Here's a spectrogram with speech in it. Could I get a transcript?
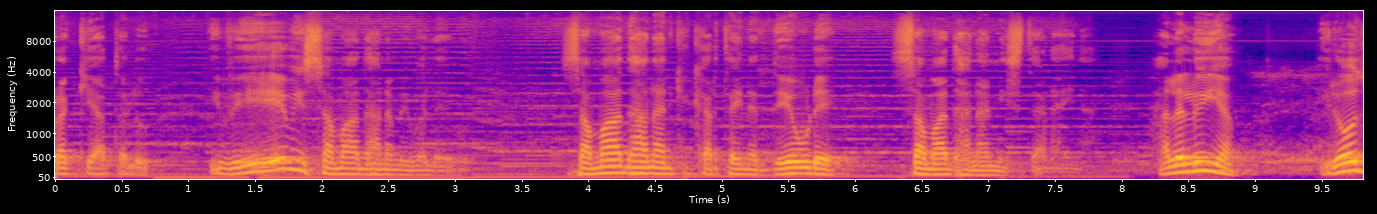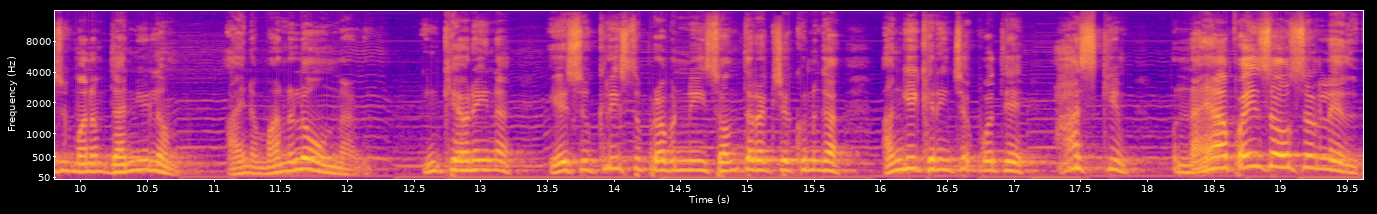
ప్రఖ్యాతలు ఇవేవి సమాధానం ఇవ్వలేవు. సమాధానానికి కర్తైన దేవుడే సమాధానాన్ని ఇస్తాడు ఆయన. హలలుయ్య ఈరోజు మనం ధన్యులం. ఆయన మనలో ఉన్నాడు. ఇంకెవరైనా యేసుక్రీస్తు ప్రభుని సొంత రక్షకునిగా అంగీకరించకపోతే ఆస్కిమ్ నయా పైస అవసరం లేదు.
